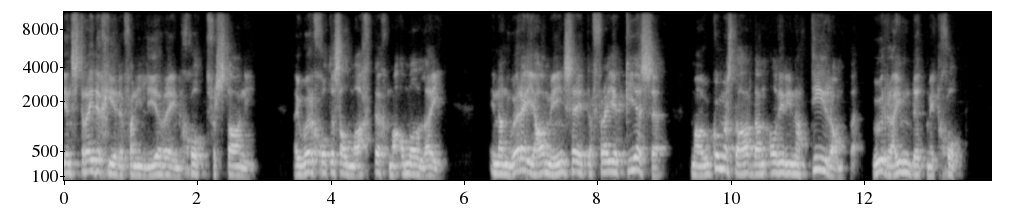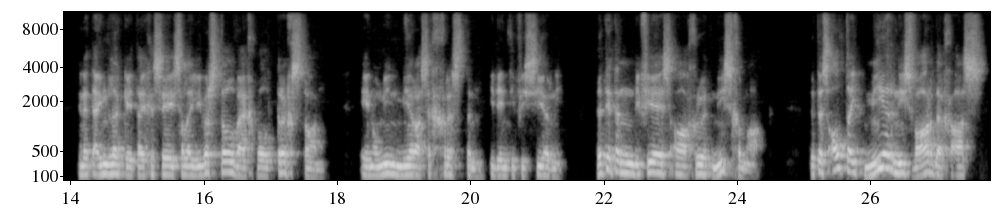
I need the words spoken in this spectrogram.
teenstrydighede van die lewe en God verstaan nie. Hy hoor God is almagtig, maar almal ly. En dan hoor hy ja, mense het 'n vrye keuse Maar hoekom is daar dan al hierdie natuurrampe? Hoe ruim dit met God? En uiteindelik het hy gesê sal hy liewer stilweg wil terugstaan en hom nie meer as 'n Christen identifiseer nie. Dit het in die FSA groot nuus gemaak. Dit is altyd meer nuuswaardig as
